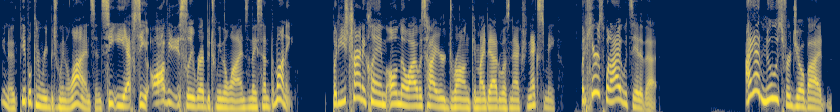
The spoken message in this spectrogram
You know, people can read between the lines, and CEFC obviously read between the lines and they sent the money. But he's trying to claim, oh no, I was hired drunk and my dad wasn't actually next to me. But here's what I would say to that I got news for Joe Biden.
